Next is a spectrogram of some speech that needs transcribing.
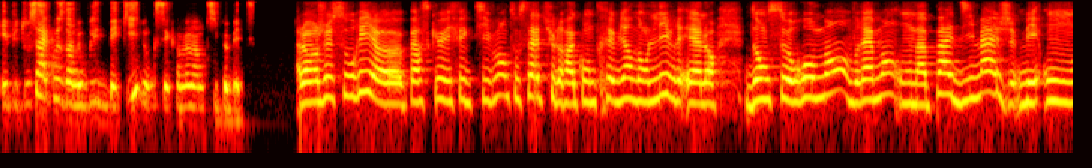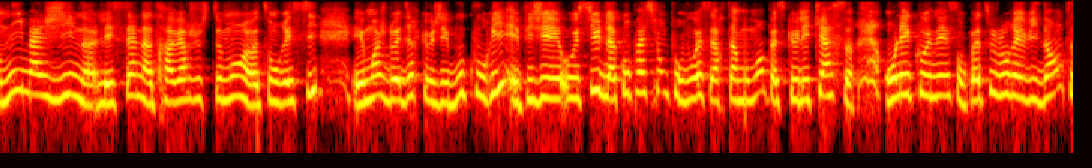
et puis tout ça à cause d'un oubli de béquille, donc c'est quand même un petit peu bête. Alors je souris euh, parce que effectivement tout ça tu le racontes très bien dans le livre. Et alors dans ce roman vraiment on n'a pas d'image mais on imagine les scènes à travers justement euh, ton récit. Et moi je dois dire que j'ai beaucoup ri. Et puis j'ai aussi eu de la compassion pour vous à certains moments parce que les casses on les connaît sont pas toujours évidentes.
